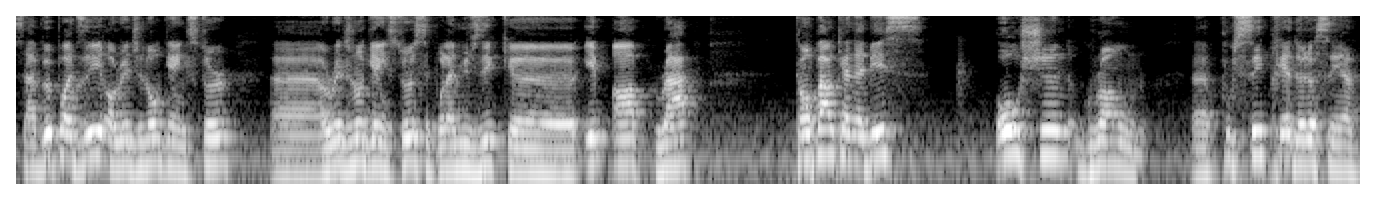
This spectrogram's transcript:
ça veut pas dire Original Gangster. Euh, original Gangster, c'est pour la musique euh, hip-hop, rap. Quand on parle cannabis, Ocean Grown, euh, poussé près de l'océan.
